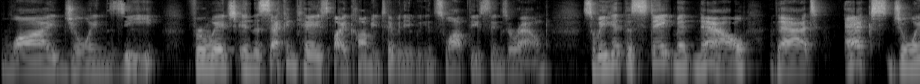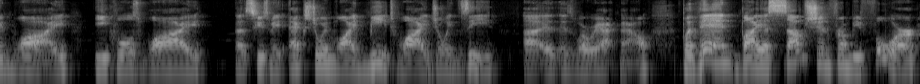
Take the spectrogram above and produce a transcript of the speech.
y join z, for which in the second case by commutativity, we can swap these things around. So we get the statement now that x join y equals y, uh, excuse me, x join y meet y join z uh, is where we're at now. But then by assumption from before,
